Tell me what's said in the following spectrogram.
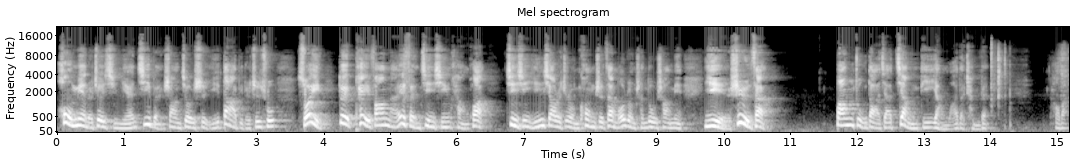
后面的这几年基本上就是一大笔的支出。所以，对配方奶粉进行喊话、进行营销的这种控制，在某种程度上面也是在帮助大家降低养娃的成本，好吧？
